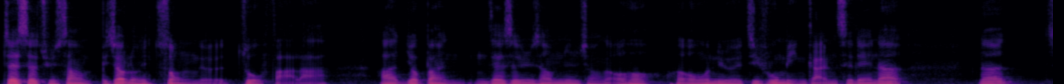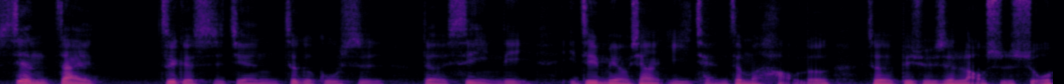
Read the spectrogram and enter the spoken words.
在社群上比较容易中的做法啦，啊，要不然你在社群上面就讲说哦，我女儿肌肤敏感之类，那那现在这个时间这个故事的吸引力已经没有像以前这么好了，这必须是老实说。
